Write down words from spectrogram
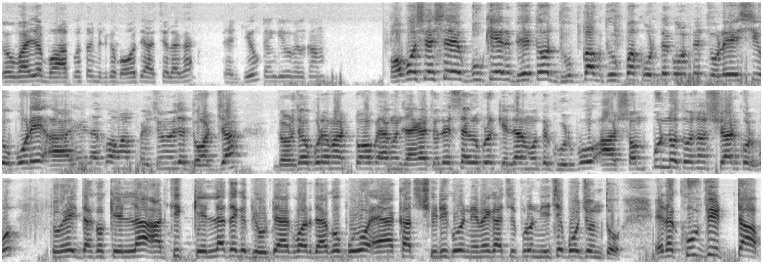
তো ভাই সাহেব आपके साथ मिलकर बहुत ही अच्छा लगा thank you thank you welcome অবশেষে বুকের ভেতর ধুপপাক ধুপপাক করতে করতে চলে এসেছি ওপরে আর এই দেখো আমার পেছনে হচ্ছে দরজা দরজার উপরে আমার টপ এখন জায়গায় চলে এসেছে, এখন উপরে কেল্লার মধ্যে ঘুরবো আর সম্পূর্ণ তোমার সঙ্গে শেয়ার করব। তো এই দেখো কেল্লা, আর ঠিক কেল্লা থেকে ভিউটা একবার দেখো, পুরো এক হাত সিঁড়ি করে নেমে গেছে পুরো নিচে পর্যন্ত। এটা খুবই টাফ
